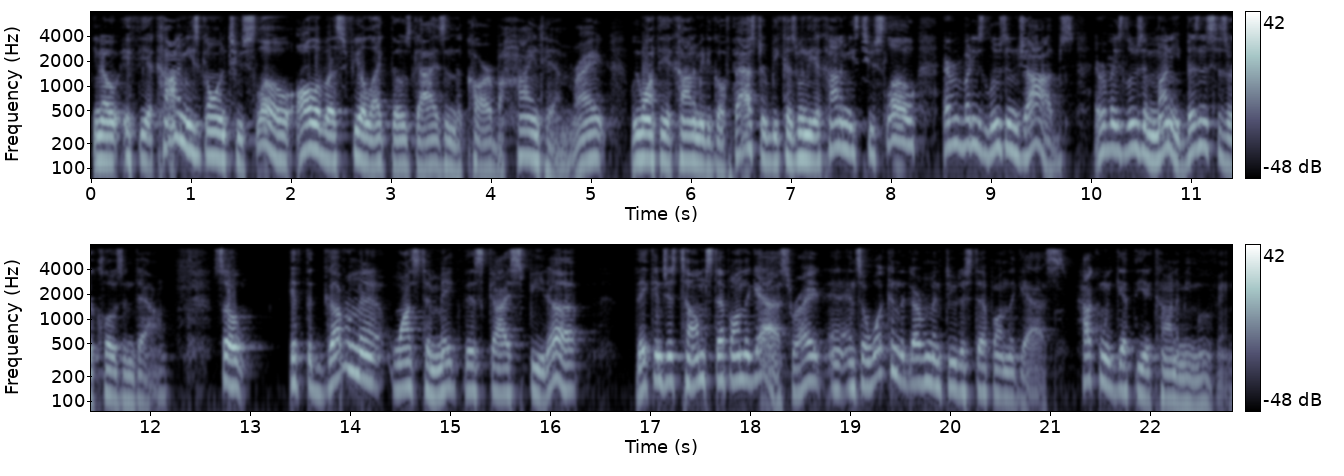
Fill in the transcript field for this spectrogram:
You know, if the economy is going too slow, all of us feel like those guys in the car behind him, right? We want the economy to go faster because when the economy is too slow, everybody's losing jobs, everybody's losing money, businesses are closing down. So if the government wants to make this guy speed up, they can just tell him step on the gas, right? And, and, so what can the government do to step on the gas? How can we get the economy moving?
